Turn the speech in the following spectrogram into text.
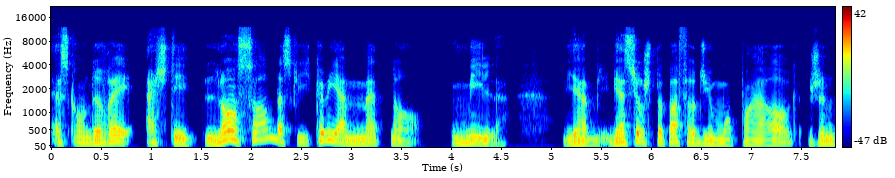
est-ce qu'on devrait acheter l'ensemble? Parce que comme il y a maintenant 1000, bien sûr, je ne peux pas faire du .org, je ne,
